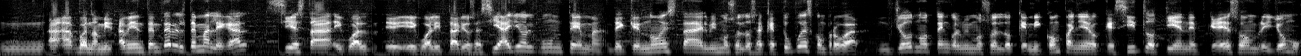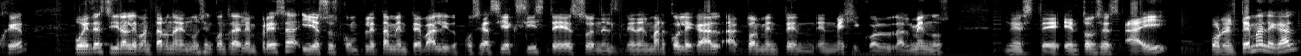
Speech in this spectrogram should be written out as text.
mm, ah, ah, bueno a mi, entender el tema legal sí está igual igualitario o sea si hay algún tema de que no está el mismo sueldo o sea que tú puedes comprobar yo no tengo el mismo sueldo que mi compañero que sí lo tiene que es hombre y yo mujer puedes ir a levantar una denuncia en contra de la empresa y eso es completamente válido. O sea, sí existe eso en el, en el marco legal actualmente en, México, al, al menos. Este, entonces, ahí, por el tema legal,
